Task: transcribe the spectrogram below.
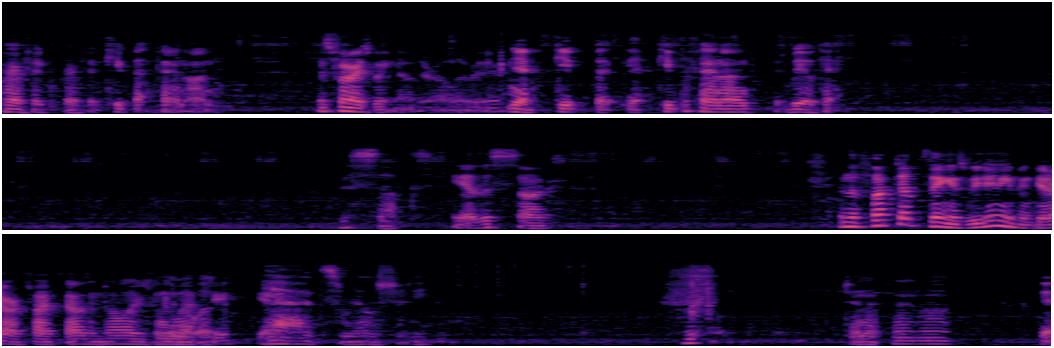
perfect, perfect. Keep that fan on. As far as we know, they're all over there. Yeah, keep the yeah, keep the fan on. It'll be okay. This sucks. Yeah, this sucks. And the fucked up thing is, we didn't even get our five thousand dollars from Lefty. look. Yeah, it's real shitty. Turn that fan off. Yeah,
